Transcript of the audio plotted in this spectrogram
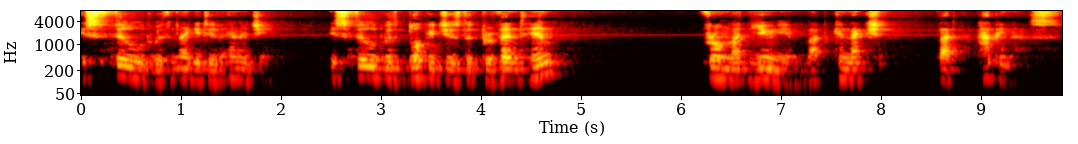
is filled with negative energy, is filled with blockages that prevent him from that union, that connection, that happiness.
